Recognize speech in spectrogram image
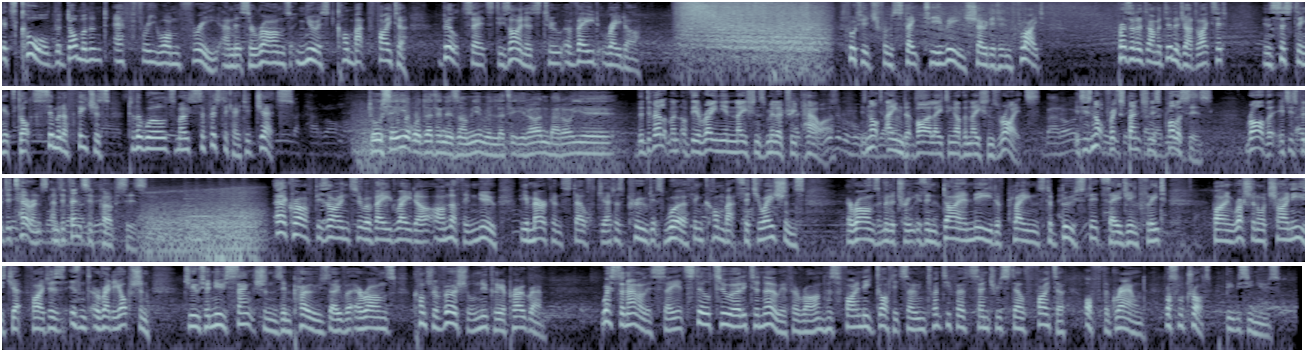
It's called the Dominant F313 and it's Iran's newest combat fighter, built, say its designers, to evade radar. Footage from state TV showed it in flight. President Ahmadinejad likes it, insisting it's got similar features to the world's most sophisticated jets. The development of the Iranian nation's military power is not aimed at violating other nations' rights. It is not for expansionist policies. Rather, it is for deterrence and defensive purposes. Aircraft designed to evade radar are nothing new. The American stealth jet has proved its worth in combat situations. Iran's military is in dire need of planes to boost its aging fleet. Buying Russian or Chinese jet fighters isn't a ready option due to new sanctions imposed over Iran's controversial nuclear program. Western analysts say it's still too early to know if Iran has finally got its own 21st century stealth fighter off the ground. Russell Trott, BBC News.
